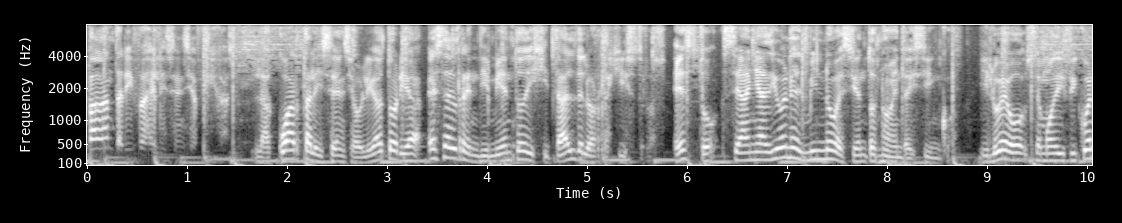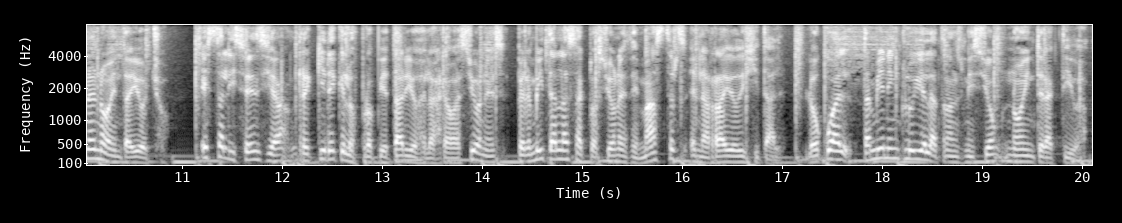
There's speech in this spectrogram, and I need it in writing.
pagan tarifas de licencia fijas. La cuarta licencia obligatoria es el rendimiento digital de los registros. Esto se añadió en el 1995 y luego se modificó en el 98. Esta licencia requiere que los propietarios de las grabaciones permitan las actuaciones de masters en la radio digital, lo cual también incluye la transmisión no interactiva,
